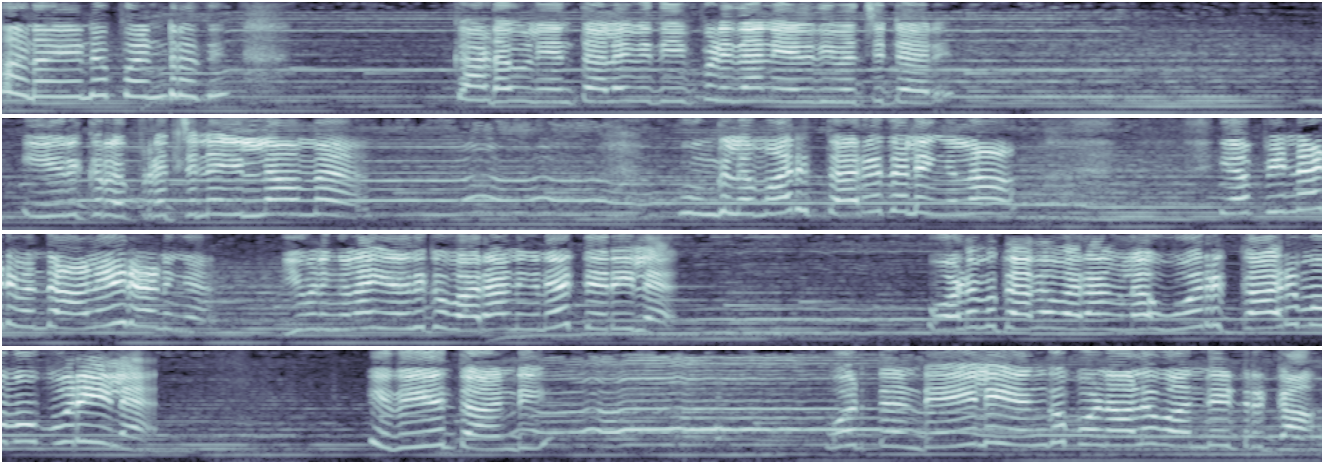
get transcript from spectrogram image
ஆனா என்ன பண்றது? கடவுள் என் தலைவிதி இப்படிதான் எழுதி வச்சிட்டாரு. இருக்கிற பிரச்சனை இல்லாம உங்களை மாதிரி தருதலைங்களாம் என் பின்னாடி வந்து அலையிறானுங்க. இவனுங்கெல்லாம் எதுக்கு வரானுங்கன்னே தெரியல. உடம்புக்காக வராங்களா? ஒரு கருமமும் புரியல. இதையும் தாண்டி ஒருத்தன் டெய்லி எங்க போனாலும் வந்துட்டு இருக்கான்.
